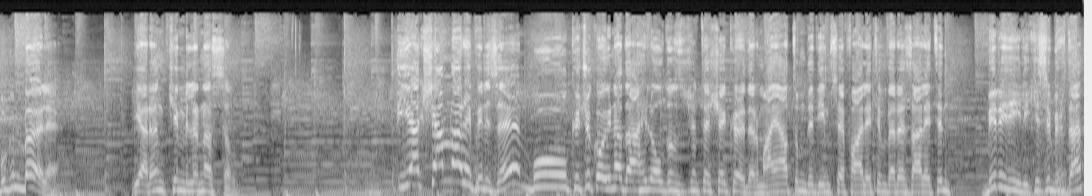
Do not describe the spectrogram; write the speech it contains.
Bugün böyle. Yarın kim bilir nasıl. İyi akşamlar hepinize. Bu küçük oyuna dahil olduğunuz için teşekkür ederim. Hayatım dediğim sefaletin ve rezaletin biri değil ikisi birden.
